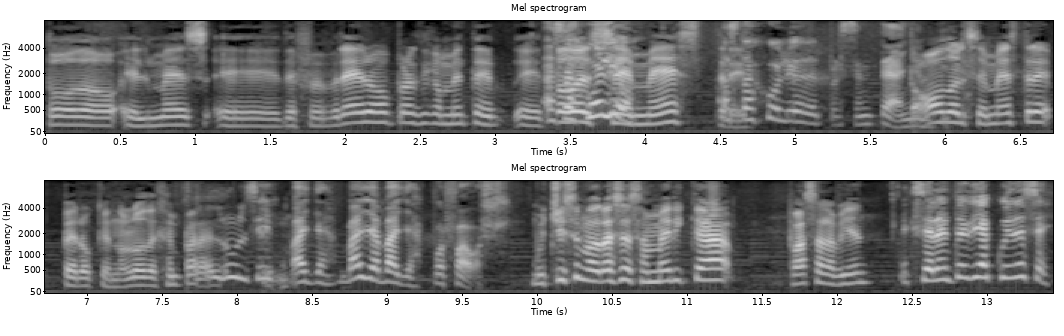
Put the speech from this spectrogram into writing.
todo el mes eh, de febrero, prácticamente eh, todo el semestre. Hasta julio del presente año. Todo el semestre, pero que no lo dejen para el último. Sí, vaya, vaya, vaya, por favor. Muchísimas gracias, América. Pásala bien. Excelente día, cuídese.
